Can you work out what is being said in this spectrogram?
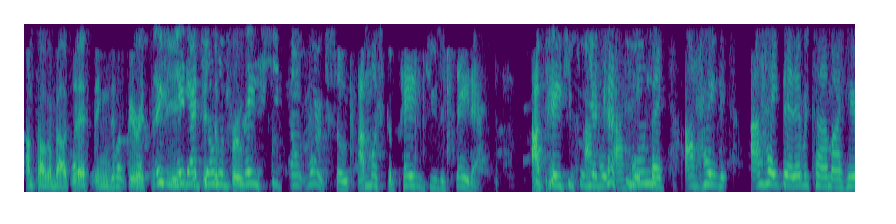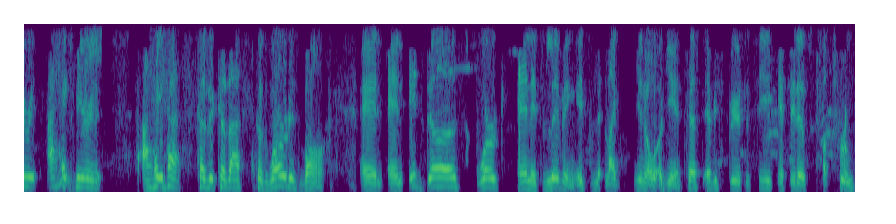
I'm talking about testing the spirit to see if it's Jonah the truth. Bey shit don't work, so I must have paid you to say that. I paid you for I your hate, I hate, testimony. say, I hate it. I hate that every time I hear it. I hate hearing it. I hate how because because I because word is bond, and and it does work and it's living. It's like you know again test every spirit to see if it is a truth.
